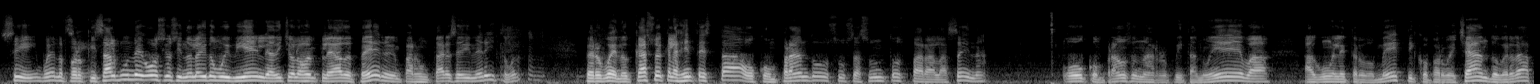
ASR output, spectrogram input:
Sí, bueno, pero quizá algún negocio, si no le ha ido muy bien, le ha dicho a los empleados, esperen para juntar ese dinerito. pero bueno, el caso es que la gente está o comprando sus asuntos para la cena, o comprándose una ropita nueva, algún electrodoméstico, aprovechando, ¿verdad?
